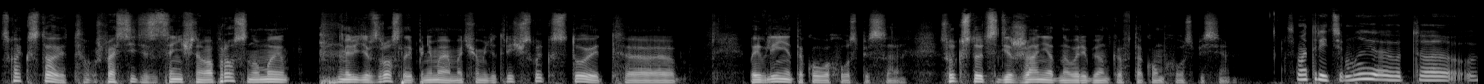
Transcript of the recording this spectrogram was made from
Сколько стоит? Уж простите за циничный вопрос, но мы, люди взрослые, понимаем, о чем идет речь. Сколько стоит э, появление такого хосписа? Сколько стоит содержание одного ребенка в таком хосписе? Смотрите, мы э, вот, э,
